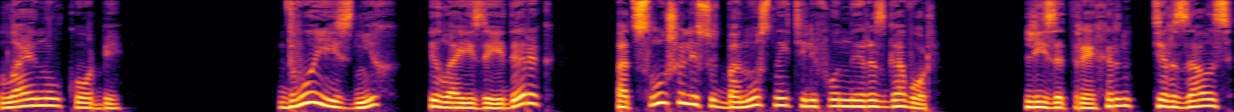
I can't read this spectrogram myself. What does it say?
Лайнел Корби. Двое из них, Элоиза и Дерек, подслушали судьбоносный телефонный разговор. Лиза Трехерн терзалась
